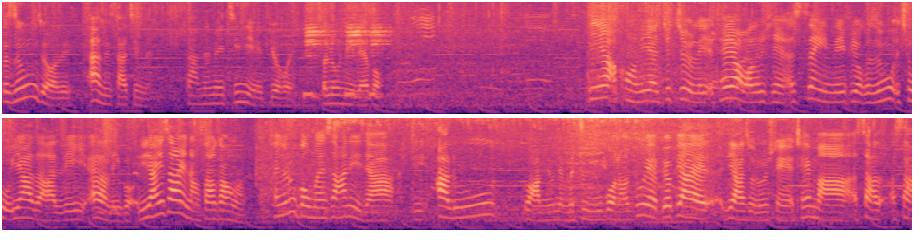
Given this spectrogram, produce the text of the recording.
ကစုံကြော်လေးအဲ့ဒါလေးစားခြင်းမယ်ဒါနာမည်ကြီးနေရပြောရင်ဘယ်လိုနေလဲပေါ့ ဒီကအခွန်လေးကကျွတ်ကျွတ်လေးအထက်ရောက်သွားလို့ရှိရင်အစိမ့်လေးပြောကစုံအချိုရတာလေးအဲ့ဒါလေးပေါ့ဒီတိုင်းစားရင်တော့စားကောင်းမှာခင်ဗျားတို့ပုံမှန်စားနေကြဒီအာလူဟွာမျိုးနဲ့မတူဘူးပေါ့နော်သူ့ရဲ့ပြောပြတဲ့အရာဆိုလို့ရှိရင်အထက်မှာအစာအစာ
